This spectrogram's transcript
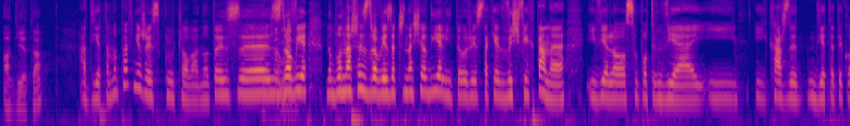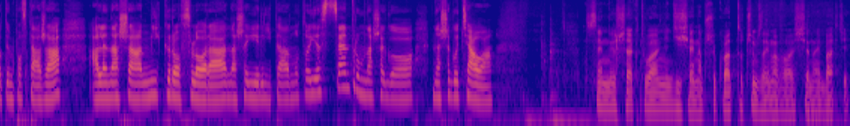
A dieta? A dieta, no pewnie, że jest kluczowa. No to jest e, Czemu? zdrowie, no bo nasze zdrowie zaczyna się od jeli. To już jest takie wyświechtane i wiele osób o tym wie i, i każdy dietetyk o tym powtarza, ale nasza mikroflora, nasze jelita, no to jest centrum naszego, naszego ciała. Ty zajmujesz się aktualnie dzisiaj na przykład, to czym zajmowałaś się najbardziej?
